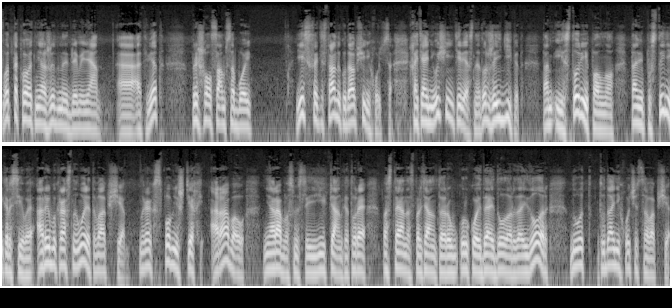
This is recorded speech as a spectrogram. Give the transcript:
Вот такой вот неожиданный для меня э, ответ пришел сам собой – есть, кстати, страны, куда вообще не хочется. Хотя они очень интересные. Тот же Египет. Там и истории полно, там и пустыни красивые, а рыбы Красного моря это вообще. Ну, как вспомнишь тех арабов, не арабов, в смысле египтян, которые постоянно с протянутой рукой дай доллар, дай доллар, ну вот туда не хочется вообще.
